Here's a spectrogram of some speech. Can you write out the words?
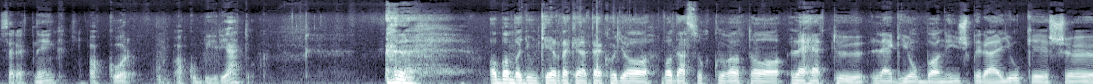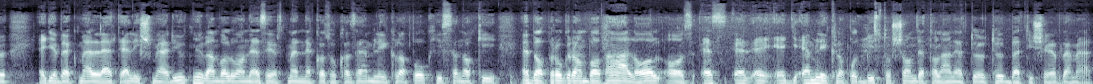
szeretnénk, akkor, akkor bírjátok? abban vagyunk érdekeltek, hogy a vadászokat a lehető legjobban inspiráljuk, és egyebek mellett elismerjük. Nyilvánvalóan ezért mennek azok az emléklapok, hiszen aki ebbe a programba vállal, az ez, ez, egy emléklapot biztosan, de talán ettől többet is érdemel.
